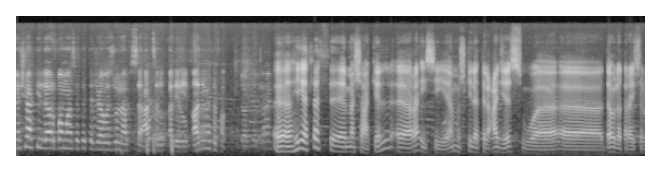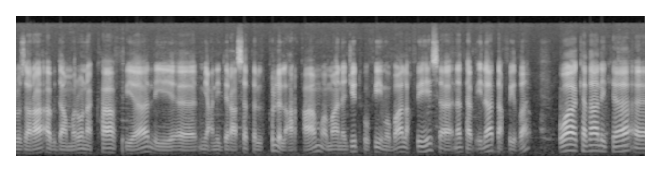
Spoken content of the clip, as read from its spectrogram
مشاكل ربما ستتجاوزونها في الساعات القليلة القادمة. تفضل. آه، هي ثلاث مشاكل. آه، رئيسية مشكلة العجز ودولة رئيس الوزراء أبدى مرونة كافية ل يعني دراسة كل الأرقام وما نجده فيه مبالغ فيه. سنذهب إلى تخفيضه. وكذلك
